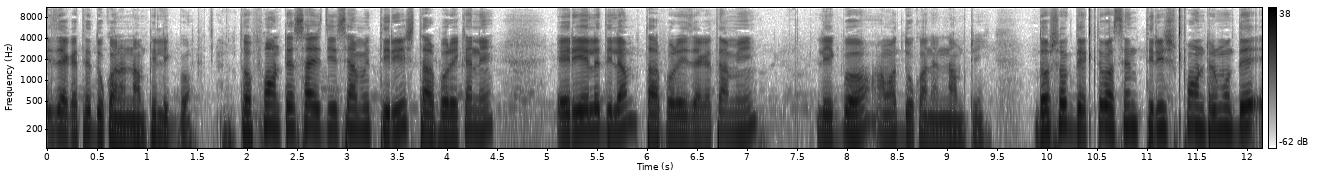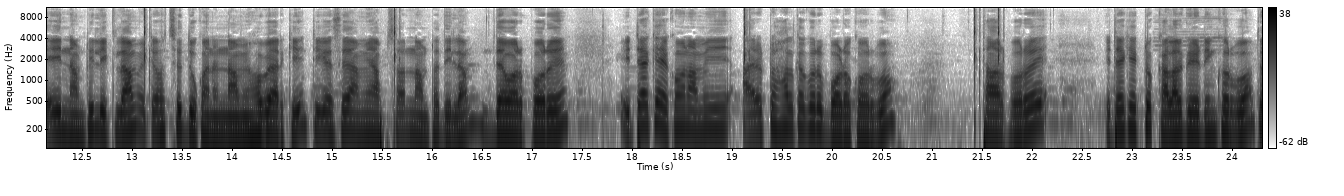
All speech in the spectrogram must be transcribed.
এই জায়গাতে দোকানের নামটি লিখব। তো ফন্টের সাইজ দিয়েছি আমি তিরিশ, তারপর এখানে এরিয়েলে দিলাম, তারপর এই জায়গাতে আমি লিখব আমার দোকানের নামটি। দর্শক, দেখতে পাচ্ছেন তিরিশ ফন্টের মধ্যে এই নামটি লিখলাম, এটা হচ্ছে দোকানের নামে হবে আর কি, ঠিক আছে? আমি আফসার নামটা দিলাম, দেওয়ার পরে এটাকে এখন আমি আরেকটু হালকা করে বড় করব। তারপরে এটাকে একটু কালার গ্রেডিং করব। তো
